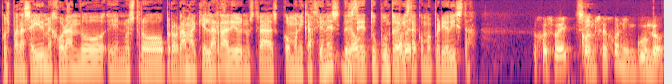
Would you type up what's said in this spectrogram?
pues para seguir mejorando en nuestro programa aquí en la radio, en nuestras comunicaciones, desde no, tu punto de vista ver. Como periodista? Josué, sí. consejo ninguno,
